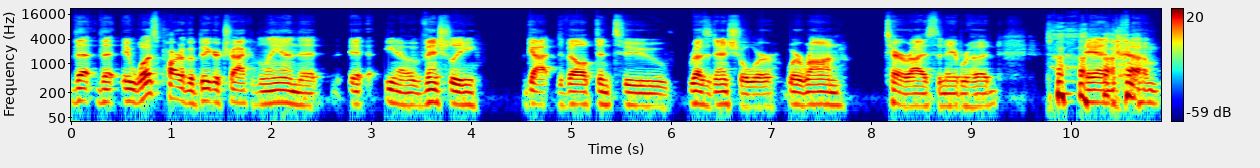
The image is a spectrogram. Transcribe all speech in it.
that that it was part of a bigger tract of land that it, you know eventually got developed into residential where where Ron terrorized the neighborhood. and um,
